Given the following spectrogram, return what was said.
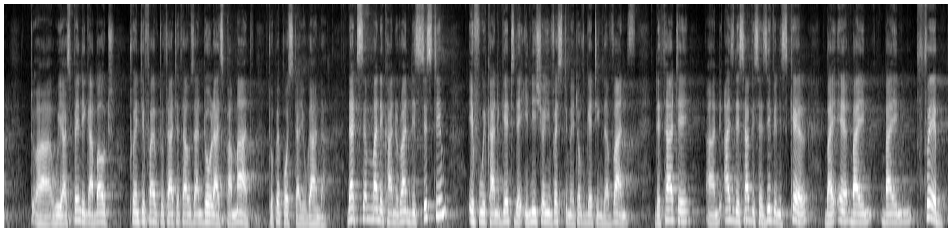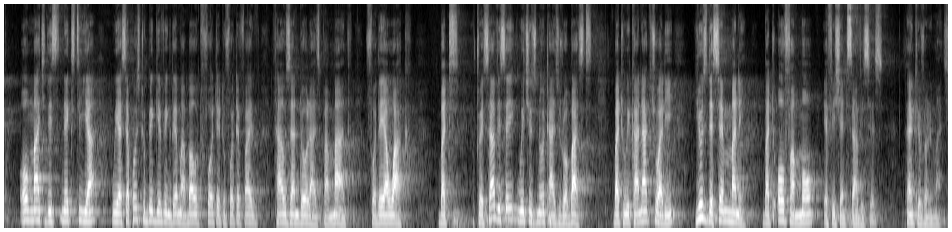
To, uh, we are spending about twenty-five to thirty thousand dollars per month to pay Posta Uganda. That same money can run this system if we can get the initial investment of getting the vans. The 30, and as the services even scale, by, uh, by, by Feb or March this next year, we are supposed to be giving them about 40 to 45,000 dollars per month for their work. But to a service which is not as robust, but we can actually use the same money but offer more efficient services. Thank you very much.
